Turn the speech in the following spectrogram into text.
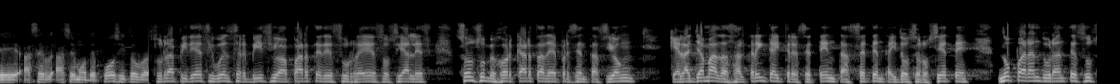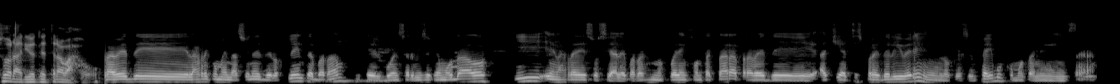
eh, hacer, hacemos depósitos. Su rapidez y buen servicio, aparte de sus redes sociales, son su mejor carta de presentación, que las llamadas al 3370-7207 no paran durante sus horarios de trabajo. A través de las recomendaciones de los clientes, ¿verdad? El buen servicio que hemos dado y en las redes sociales, ¿verdad? Nos pueden contactar a través de HH Express Delivery en lo que es en Facebook como también en Instagram.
